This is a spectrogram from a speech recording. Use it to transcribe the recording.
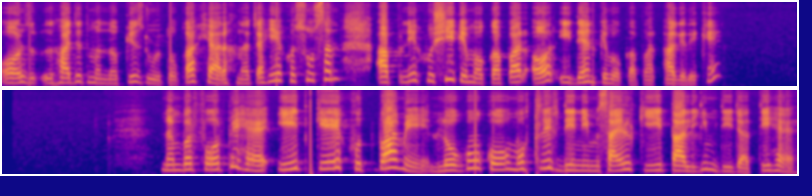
और हाजतमंदों की ज़रूरतों का ख्याल रखना चाहिए खसूस अपने खुशी के मौका पर और ईदैन के मौका पर। आगे देखें। नंबर फोर पे है, ईद के खुतबा में लोगों को मुख्तलिफ़ दीनी मसाइल की तालीम दी जाती है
